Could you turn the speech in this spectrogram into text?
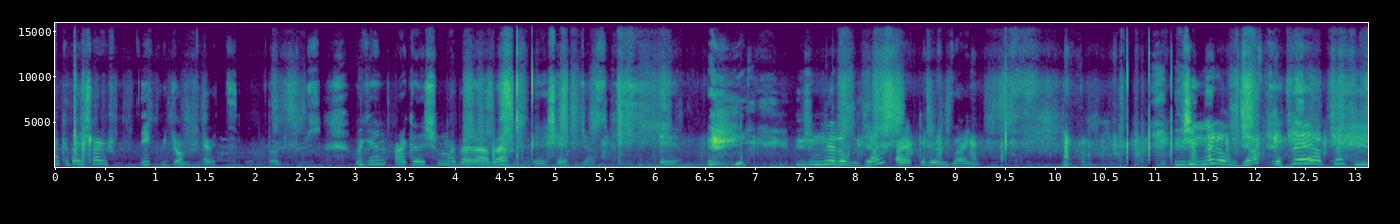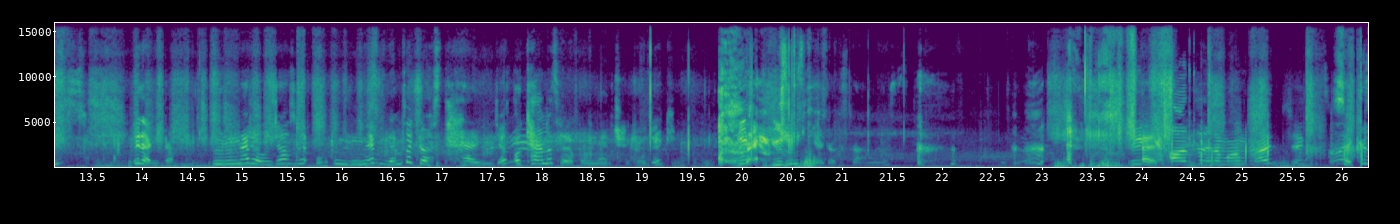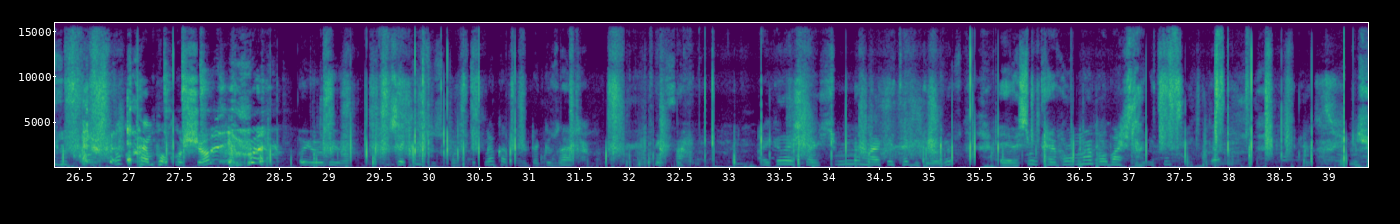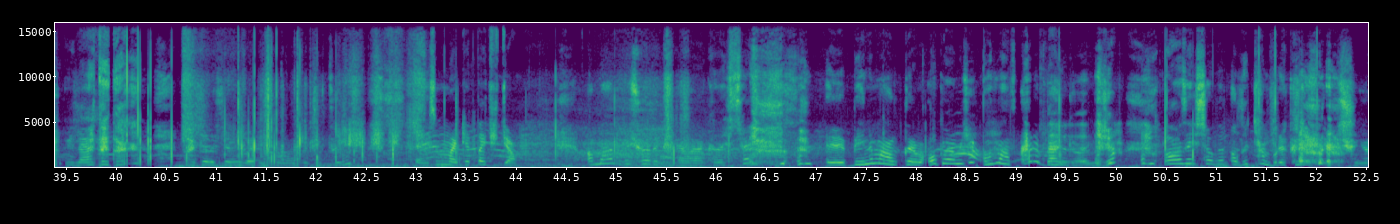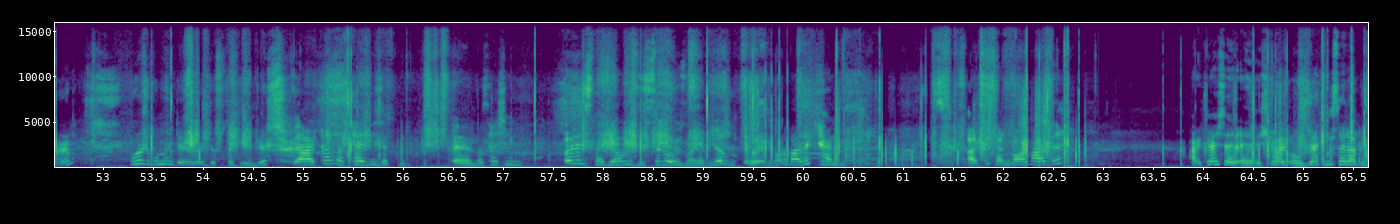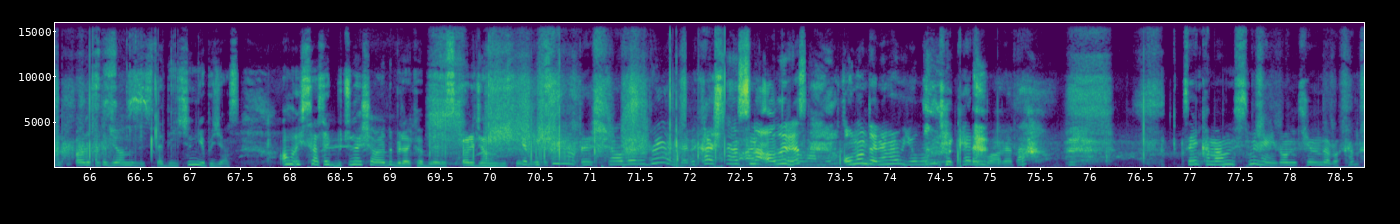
arkadaşlar ilk videom. Evet. Doğrusunuz. Bugün arkadaşımla beraber e, şey yapacağız. E, ürünler alacağız. Ayakkabılarımız aynı. Ürünler alacağız. Ve yapacak mıyız? Bir dakika. Ürünler alacağız ve o ürünleri birbirimize göstermeyeceğiz. O kendi telefonundan çekecek. Dur, yüzümüzü niye göstermiyoruz? evet. Antrenmanlar çıktı. 800 koştuk. Tempo koşu. Yoruyor. 800 koştuk. Ne kadar da güzel. Neyse. Arkadaşlar şimdi markete gidiyoruz. Ee, şimdi telefonumdan o başlangıcı çektim. Şu ileride de arkadaşlarım var. Sonra tutayım. Ee, şimdi markette açacağım. Ama bir de şöyle bir şey var arkadaşlar. Ee, benim aldıklarımı o görmeyecek, onun aldıklarını ben görmeyeceğim. Bazı eşyaları alırken bırakırız diye düşünüyorum. Bu arada bunun deneme videosu da gelir. Ve arkadaşlar şey diyecektim. Ee, mesela şimdi öylesine canımız istedi o yüzden yapacağız. Ee, normalde kendim... Arkadaşlar normalde Arkadaşlar e, şöyle olacak. Mesela biz öyle canımız istediği için yapacağız. Ama istersek bütün eşyaları da bırakabiliriz. Öyle canımız istediği. Ya bütün eşyaları değil de birkaç tanesini alırız. Onun deneme videolarını çekerim bu arada. Senin kanalın ismi neydi? Onun içine de bakın.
